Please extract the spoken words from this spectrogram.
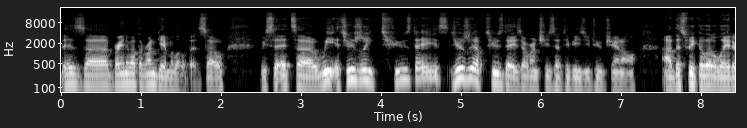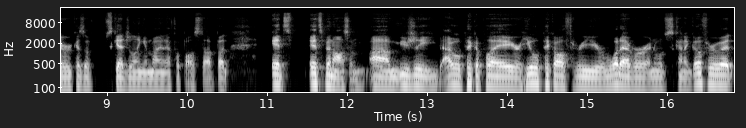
his uh, brain about the run game a little bit. So we say it's uh we it's usually Tuesdays, usually up Tuesdays over on Cheesehead TV's YouTube channel. Uh, this week a little later because of scheduling and Monday Football stuff, but it's it's been awesome. Um, usually I will pick a play or he will pick all three or whatever, and we'll just kind of go through it.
